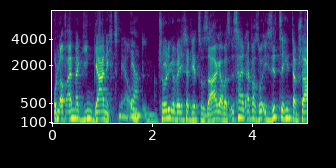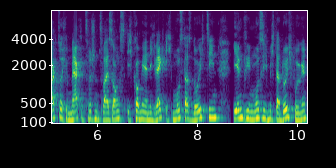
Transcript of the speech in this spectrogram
Und auf einmal ging gar nichts mehr. Ja. Und entschuldige, wenn ich das jetzt so sage, aber es ist halt einfach so, ich sitze hinterm Schlagzeug und merke zwischen zwei Songs, ich komme hier nicht weg, ich muss das durchziehen. Irgendwie muss ich mich da durchprügeln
